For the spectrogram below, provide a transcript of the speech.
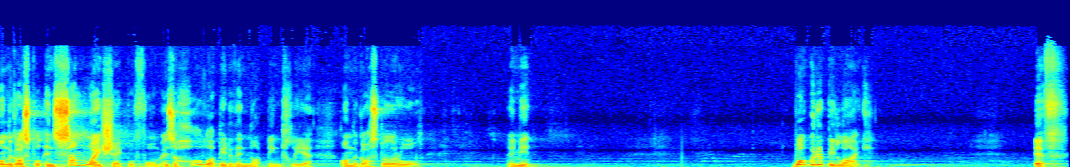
on the gospel in some way, shape, or form is a whole lot better than not being clear on the gospel at all. Amen? What would it be like if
